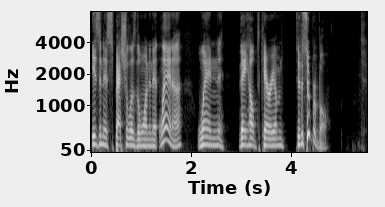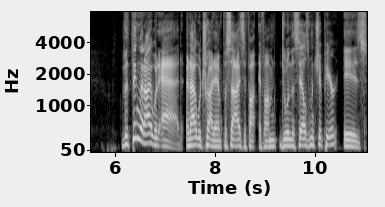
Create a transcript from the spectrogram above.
isn't as special as the one in Atlanta when they helped carry him to the Super Bowl. The thing that I would add, and I would try to emphasize if I if I'm doing the salesmanship here, is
